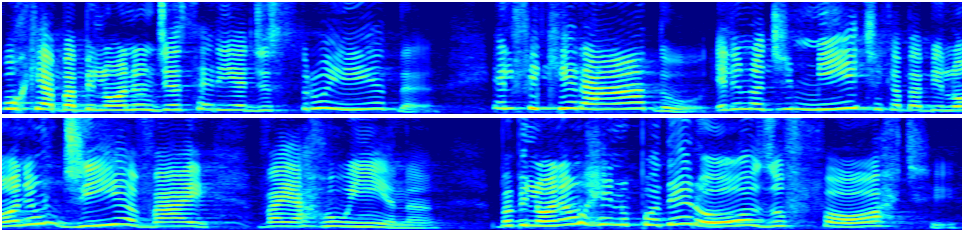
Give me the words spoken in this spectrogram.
porque a Babilônia um dia seria destruída. Ele fica irado, ele não admite que a Babilônia um dia vai, vai à ruína. A Babilônia é um reino poderoso, forte.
